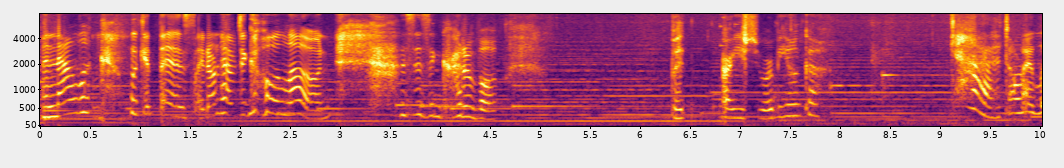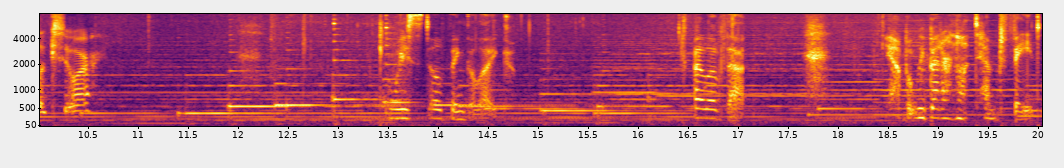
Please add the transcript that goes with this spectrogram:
And now look, look at this. I don't have to go alone. This is incredible. But are you sure, Bianca? Yeah, don't I look sure? We still think alike. I love that. Yeah, but we better not tempt fate.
